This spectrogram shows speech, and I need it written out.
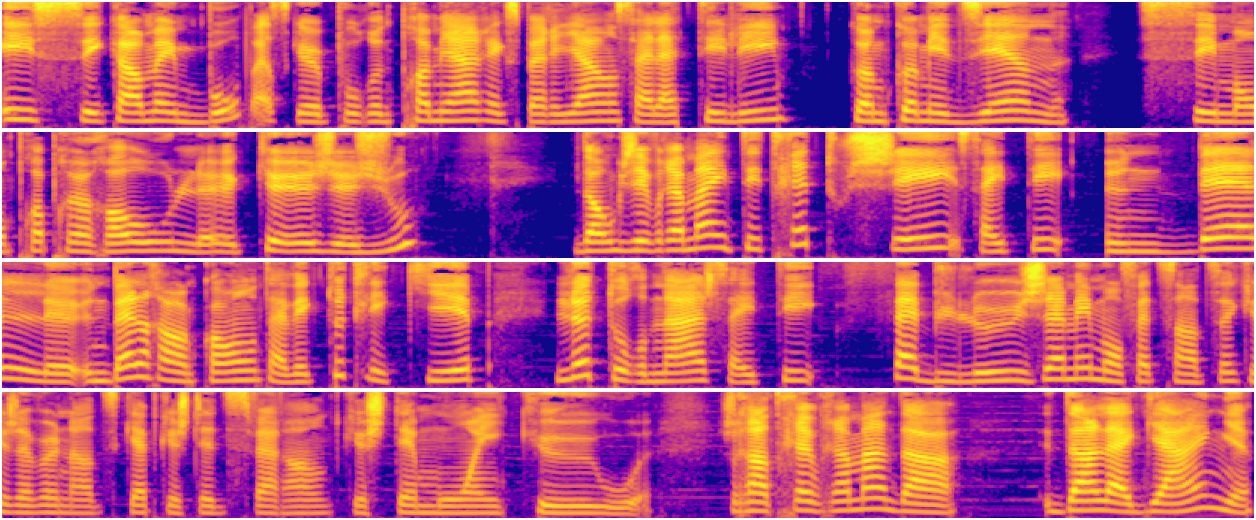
Et c'est quand même beau parce que pour une première expérience à la télé comme comédienne, c'est mon propre rôle que je joue. Donc j'ai vraiment été très touchée. Ça a été une belle, une belle rencontre avec toute l'équipe. Le tournage, ça a été fabuleux. Jamais m'ont fait sentir que j'avais un handicap, que j'étais différente, que j'étais moins qu'eux. Je rentrais vraiment dans, dans la gang.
